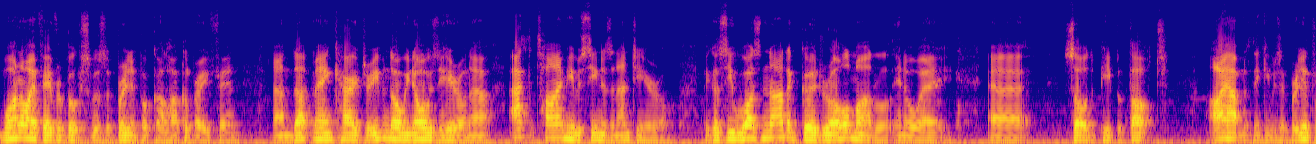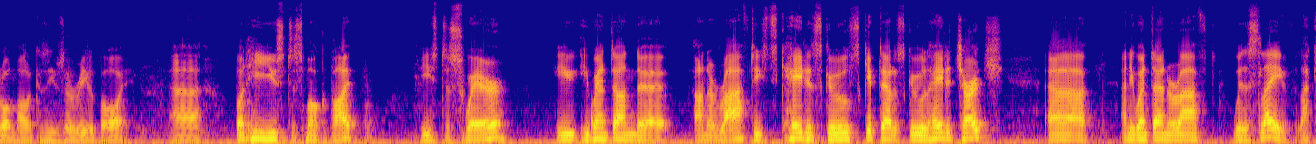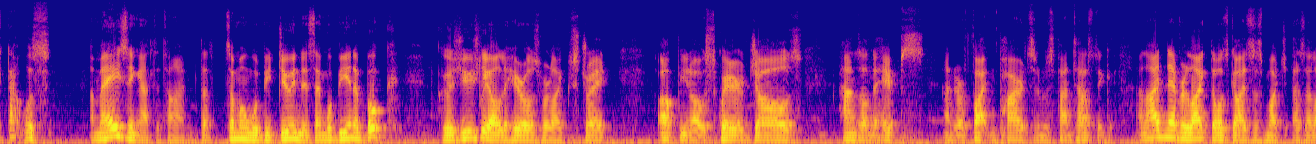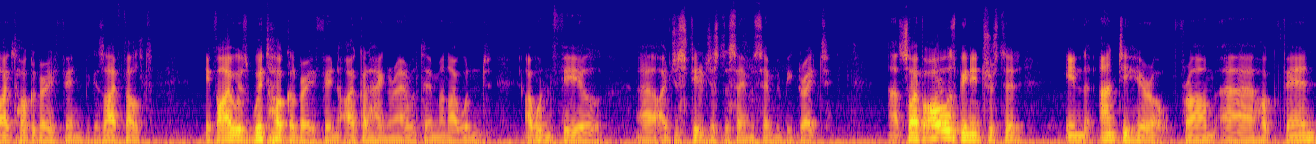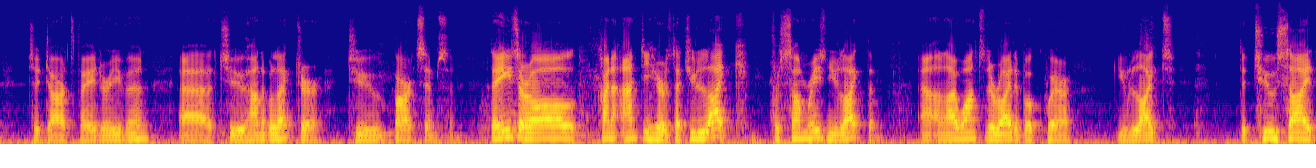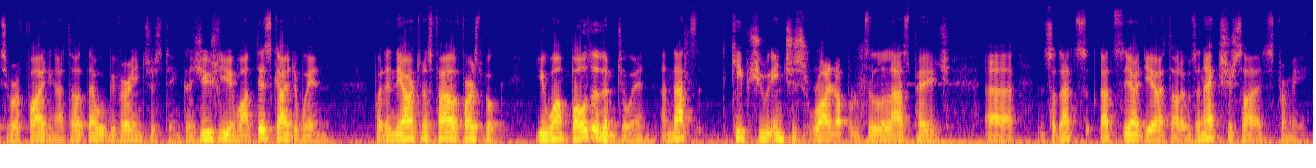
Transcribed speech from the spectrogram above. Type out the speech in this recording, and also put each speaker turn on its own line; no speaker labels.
One of my favourite books was a brilliant book called Huckleberry Finn. And that main character, even though we know he's a hero now, at the time he was seen as an anti hero because he was not a good role model in a way. Uh, so the people thought. I happen to think he was a brilliant role model because he was a real boy. Uh, but he used to smoke a pipe, he used to swear, he, he went on, the, on a raft, he hated school, skipped out of school, hated church, uh, and he went down a raft with a slave. Like, that was amazing at the time that someone would be doing this and would be in a book because usually all the heroes were like straight up, you know, square jaws, hands on the hips, and they were fighting pirates, and it was fantastic. And I'd never liked those guys as much as I liked Huckleberry Finn because I felt if I was with Huckleberry Finn, I could hang around with him, and I wouldn't, I wouldn't feel, uh, I just feel just the same as him. It'd be great. Uh, so I've always been interested in the anti-hero, from uh, Huck Finn to Darth Vader, even uh, to Hannibal Lecter to Bart Simpson. These are all kind of anti-heroes that you like for some reason. You like them, uh, and I wanted to write a book where you liked the two sides who are fighting. I thought that would be very interesting because usually you want this guy to win, but in the Artemis Fowl first book, you want both of them to win, and that keeps you interested right up until the last page. Uh, and so that's that's the idea. I thought it was an exercise for me.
